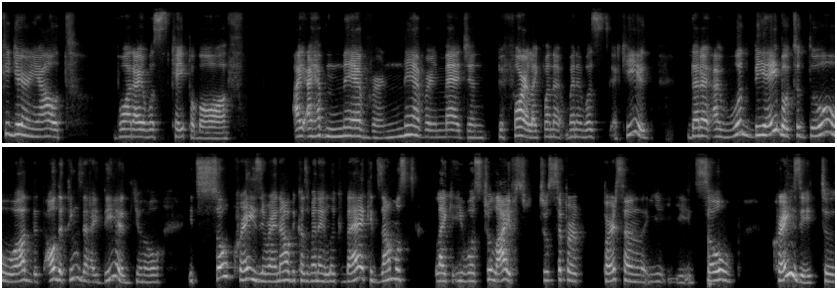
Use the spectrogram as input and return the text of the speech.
figuring out what I was capable of. I, I have never, never imagined before, like when I when I was a kid, that I, I would be able to do what the, all the things that I did. You know, it's so crazy right now because when I look back, it's almost like it was two lives, two separate person. It's so crazy to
